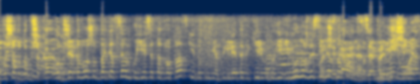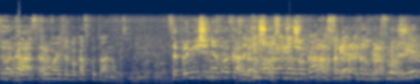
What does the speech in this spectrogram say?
Ви ищете що тут документи. обшукали? Вот для того, чтобы дать оценку, есть это адвокатские документы или это какие-либо другие. Ему нужно с ними Почекайте, ознакомиться. це приміщення адвоката. Скрываете адвокатскую тайну, господин прокурор. Це приміщення адвоката. Затем вам рада адвоката, которая должна смотреть,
